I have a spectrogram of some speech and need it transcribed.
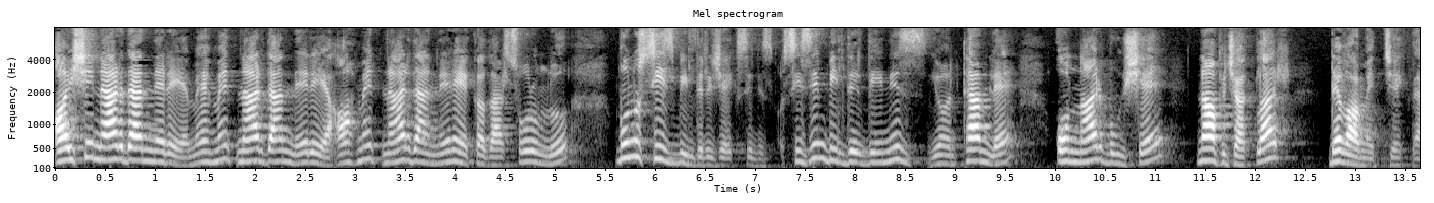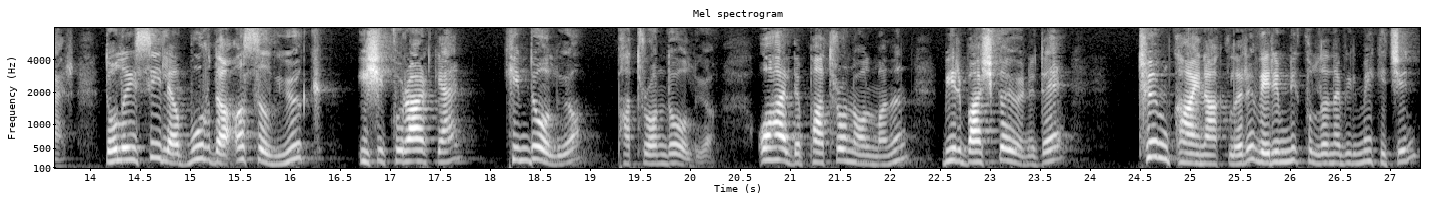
Ayşe nereden nereye, Mehmet nereden nereye, Ahmet nereden nereye kadar sorumlu bunu siz bildireceksiniz. Sizin bildirdiğiniz yöntemle onlar bu işe ne yapacaklar? Devam edecekler. Dolayısıyla burada asıl yük işi kurarken kimde oluyor? Patronda oluyor. O halde patron olmanın bir başka yönü de tüm kaynakları verimli kullanabilmek için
